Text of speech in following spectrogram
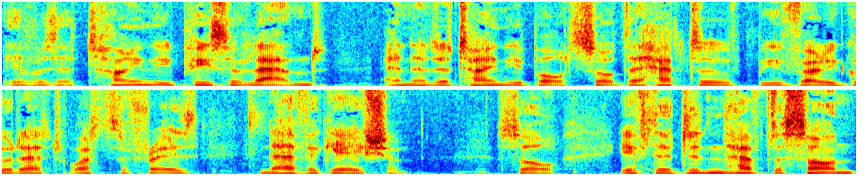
It was a tiny piece of land and in a tiny boat, so they had to be very good at what's the phrase? Navigation. So if they didn't have the sun,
